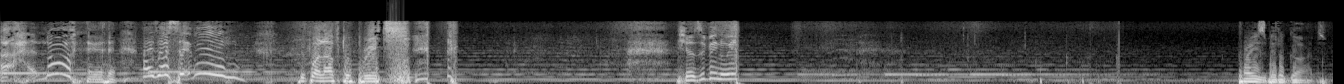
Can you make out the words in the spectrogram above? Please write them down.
Ah, no, I just say, mm, people have to preach. she even willing. Praise be to God.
